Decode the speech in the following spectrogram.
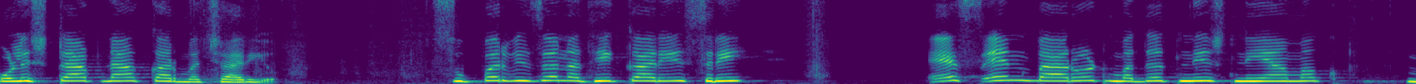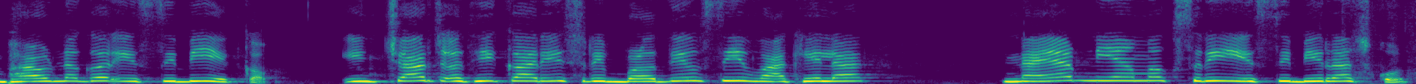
પોલીસ સ્ટાફના કર્મચારીઓ. સુપરવિઝન અધિકારી શ્રી એસ એન બારોટ મદદનીશ નિયામક, ભાવનગર એસીબી એકમ. ઇન્ચાર્જ અધિકારી શ્રી બળદેવસિંહ વાઘેલા, નાયબ નિયામક શ્રી એસીબી રાજકોટ.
